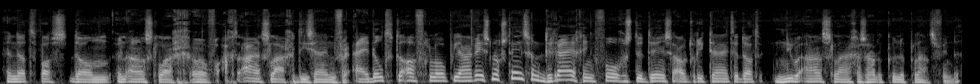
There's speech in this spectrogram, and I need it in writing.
En dat was dan een aanslag, of acht aanslagen die zijn vereideld de afgelopen jaren. Is nog steeds een dreiging volgens de Deense autoriteiten... dat nieuwe aanslagen zouden kunnen plaatsvinden?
